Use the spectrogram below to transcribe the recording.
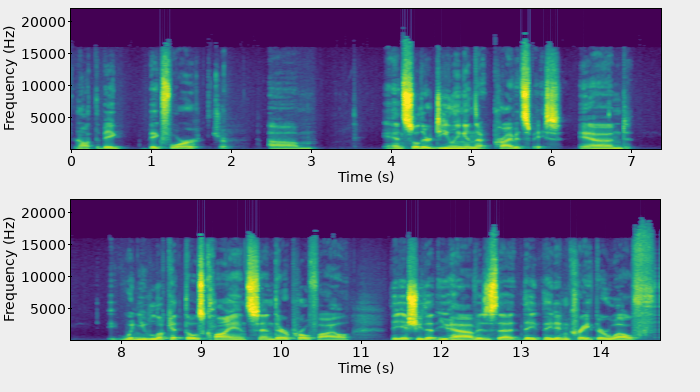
They're not the big big four. Sure. Um, and so they're dealing in that private space. And when you look at those clients and their profile, the issue that you have is that they, they didn't create their wealth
